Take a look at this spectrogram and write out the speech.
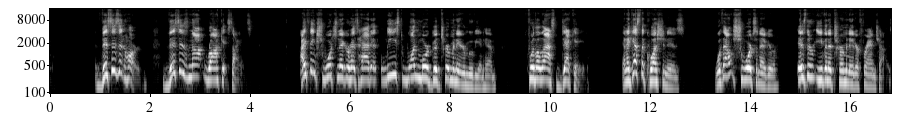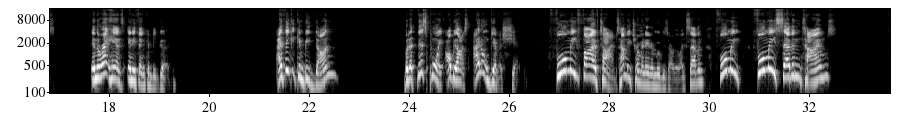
This isn't hard. This is not rocket science. I think Schwarzenegger has had at least one more good Terminator movie in him for the last decade. And I guess the question is without Schwarzenegger, is there even a Terminator franchise? In the right hands, anything can be good. I think it can be done, but at this point, I'll be honest, I don't give a shit. Fool me five times. How many Terminator movies are there? Like seven? Fool me, fool me seven times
